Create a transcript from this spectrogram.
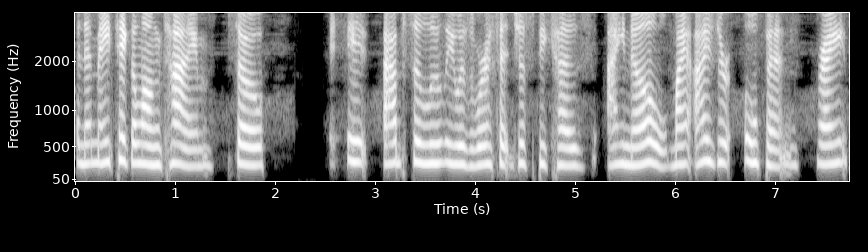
and it may take a long time. So it absolutely was worth it just because I know my eyes are open, right?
